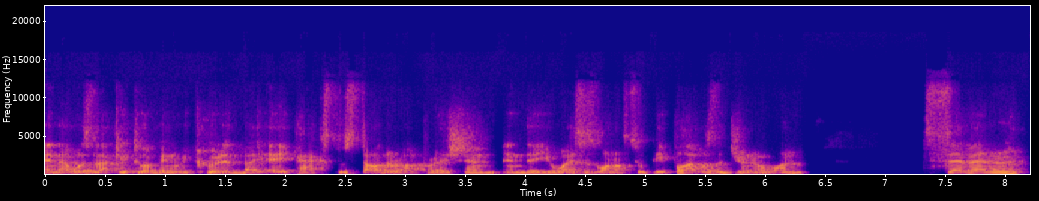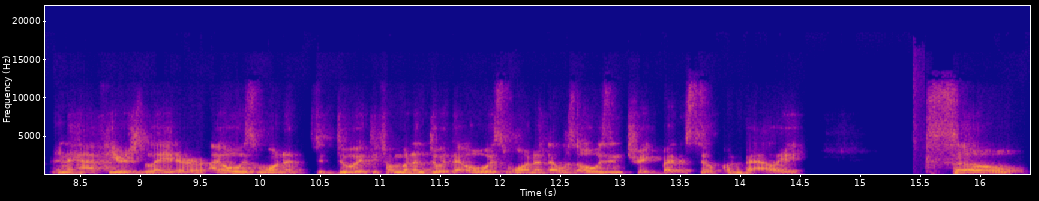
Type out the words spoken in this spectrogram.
and I was lucky to have been recruited by Apax to start their operation in the US as one of two people. I was the junior one. Seven and a half years later, I always wanted to do it. If I'm going to do it, I always wanted, I was always intrigued by the Silicon Valley. So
